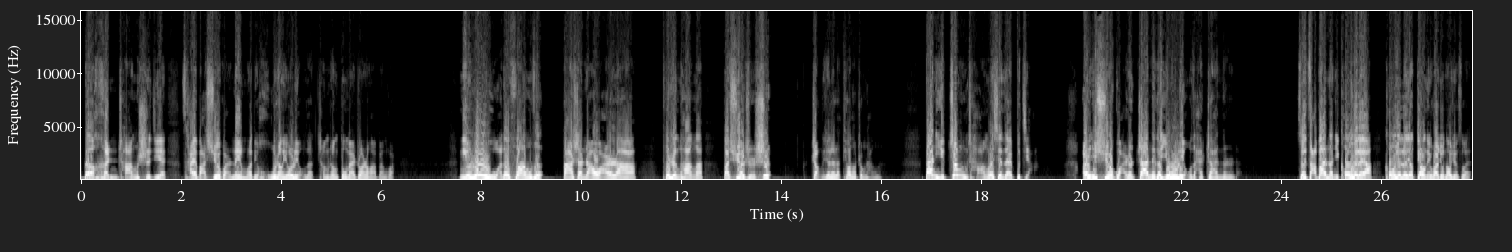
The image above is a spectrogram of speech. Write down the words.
的很长时间，才把血管内膜得糊上油柳子，成成动脉粥样化斑块。你入我的方子，大山楂丸啊。普参康啊，把血脂是整下来了，调到正常了，但你正常了，现在不假，而你血管上粘那个油柳子还粘那儿呢，所以咋办呢？你抠下来呀，抠下来要掉哪块就脑血栓，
